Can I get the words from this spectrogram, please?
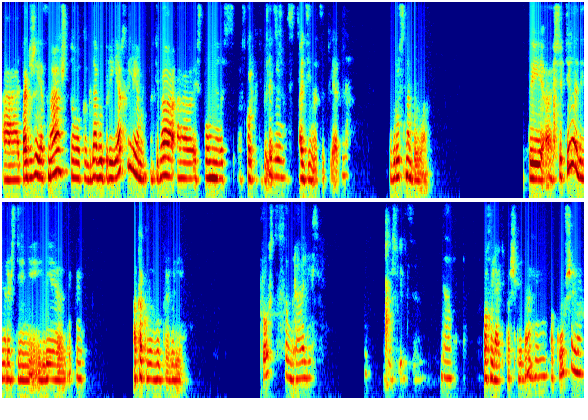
А, также я знаю, что когда вы приехали, у тебя а, исполнилось сколько тебе лет? 11. 11 лет. Да. Грустно было. Ты ощутила день рождения или... Мгм. А как вы его провели? Просто собрались. Да. Погулять пошли, да? Мгм. Покушали?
